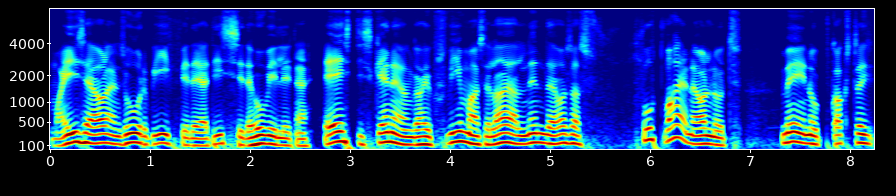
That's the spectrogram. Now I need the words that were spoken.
ma ise olen suur biifide ja disside huviline. Eesti skeene on kahjuks viimasel ajal nende osas suht vaene olnud. meenub kaksteist,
